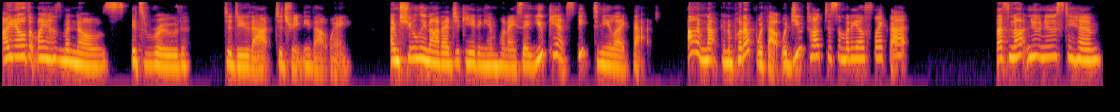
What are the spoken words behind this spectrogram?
I know that my husband knows it's rude to do that, to treat me that way. I'm truly not educating him when I say, You can't speak to me like that. I'm not going to put up with that. Would you talk to somebody else like that? That's not new news to him.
